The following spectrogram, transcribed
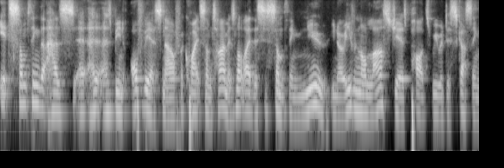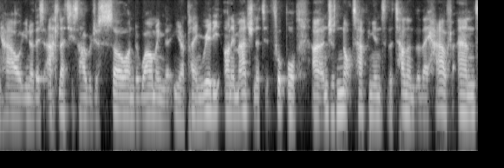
it's something that has uh, has been obvious now for quite some time. It's not like this is something new. You know, even on last year's pods, we were discussing how you know this athletic side were just so underwhelming that you know playing really unimaginative football uh, and just not tapping into the talent that they have. And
